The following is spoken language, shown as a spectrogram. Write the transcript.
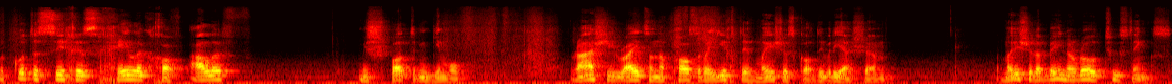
Chelek Chof Aleph Mishpatim Gimel. Rashi writes on the Pasuk Vayichtiv Moshe is called Divri Hashem. Moshe Rabbeinu wrote two things.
